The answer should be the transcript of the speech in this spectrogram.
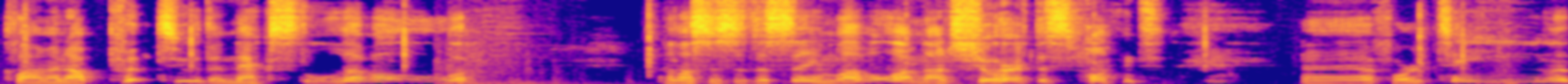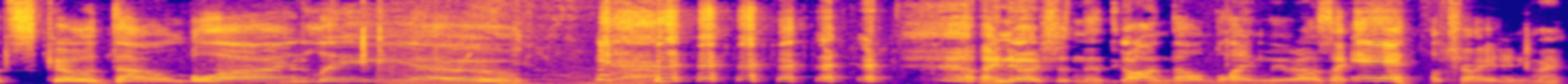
Climbing up to the next level. Unless this is the same level, I'm not sure at this point. Uh, 14, let's go down blindly. Oh. I knew I shouldn't have gone down blindly, but I was like, eh, I'll try it anyway.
